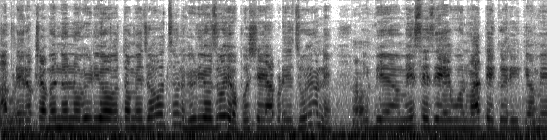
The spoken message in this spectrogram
આપણે રક્ષાબંધનનો વીડિયો તમે જોવો છો ને વીડિયો જોયો પછી આપણે જોયો ને. એ બે મેસેજ આવ્યો ને વાતે કરી કે અમે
